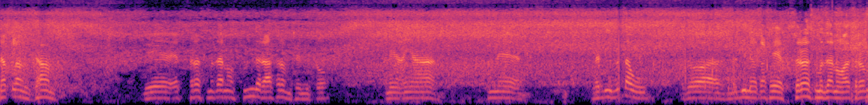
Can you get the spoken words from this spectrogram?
નકલંગ ધામ. જે એક સરસ મજાનો સુંદર આશ્રમ છે મિત્રો. અને અહીંયા તમને નદી બતાવું. જો આ નદીના કાંઠે એક સરસ મજાનો આશ્રમ.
